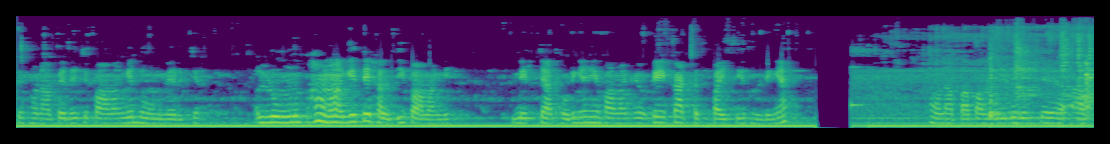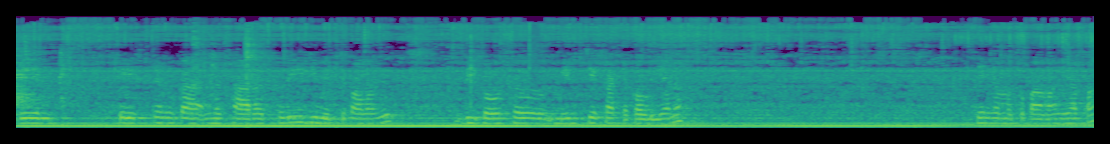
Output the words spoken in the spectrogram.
ਤੇ ਹੁਣ ਆਪਾਂ ਇਹਦੇ ਚ ਪਾਵਾਂਗੇ ਲੂਣ ਮਿਰਚ। ਲੂਣ ਪਾਵਾਂਗੇ ਤੇ ਹਲਦੀ ਪਾਵਾਂਗੇ। ਮਿਰਚਾਂ ਥੋੜੀਆਂ ਜਿਹੀਆਂ ਪਾਵਾਂਗੇ ਕਿਉਂਕਿ ਇਹ ਘੱਟ ਸਪਾਈਸੀ ਹੁੰਦੀਆਂ। ਹੁਣ ਆਪਾਂ ਪਾਵਾਂਗੇ ਇਹਦੇ ਵਿੱਚ ਆਪਦੇ ਟੇਸਟ ਅਨੁਸਾਰ ਥੋੜੀ ਜਿਹੀ ਮਿਰਚ ਪਾਵਾਂਗੇ। ਬਿਕੋਜ਼ ਮਿਰਚ ਘੱਟ ਕੌੜੀ ਆ ਨਾ। ਤੇ ਨਮਕ ਪਾਵਾਂਗੇ ਆਪਾਂ।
